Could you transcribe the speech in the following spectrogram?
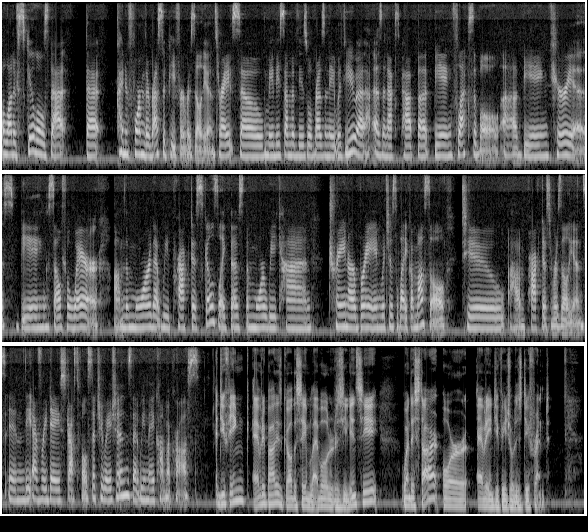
a lot of skills that that kind of form the recipe for resilience, right? So maybe some of these will resonate with you as an expat, but being flexible, uh, being curious, being self aware. Um, the more that we practice skills like this, the more we can train our brain, which is like a muscle, to um, practice resilience in the everyday stressful situations that we may come across. Do you think everybody's got the same level of resiliency when they start, or every individual is different?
